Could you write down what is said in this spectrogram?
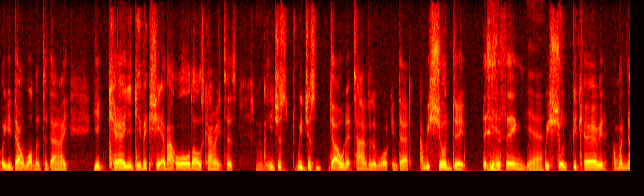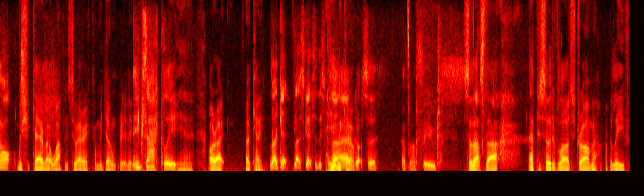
or you don't want them to die. You care, you give a shit about all those characters, Hmm. and you just we just don't at times with The Walking Dead, and we should do. This is Yeah. the thing. Yeah. we should be caring, and we're not. We should care about what happens to Eric, and we don't really. Exactly. Yeah. All right. Okay. Right, get let's get to this because I've go. got to have my food. So that's that episode of large drama, I believe.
